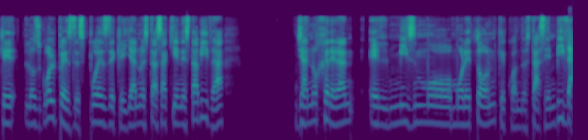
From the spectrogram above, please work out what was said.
que los golpes después de que ya no estás aquí en esta vida, ya no generan el mismo moretón que cuando estás en vida.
